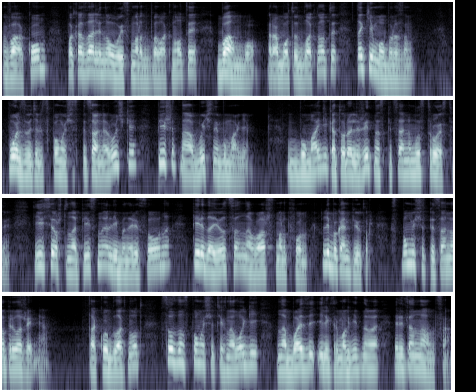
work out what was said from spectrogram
Wacom показали новые смарт-блокноты Bambo. Работают блокноты таким образом. Пользователь с помощью специальной ручки пишет на обычной бумаге. Бумаге, которая лежит на специальном устройстве. И все, что написано, либо нарисовано, передается на ваш смартфон, либо компьютер с помощью специального приложения. Такой блокнот создан с помощью технологий на базе электромагнитного резонанса.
